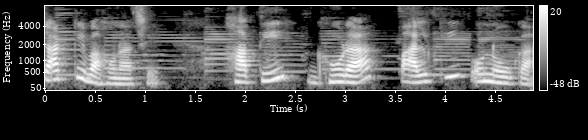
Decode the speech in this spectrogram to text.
চারটি বাহন আছে। হাতি, ঘোড়া পালকি ও নৌকা।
